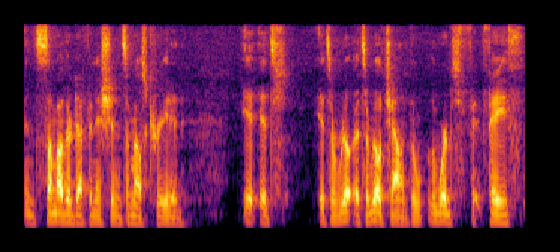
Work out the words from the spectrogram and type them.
in some other definition someone else created. It, it's it's a real it's a real challenge. The, the words fa- faith,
